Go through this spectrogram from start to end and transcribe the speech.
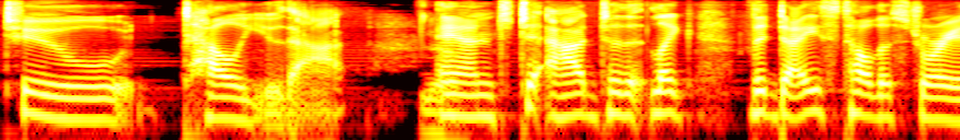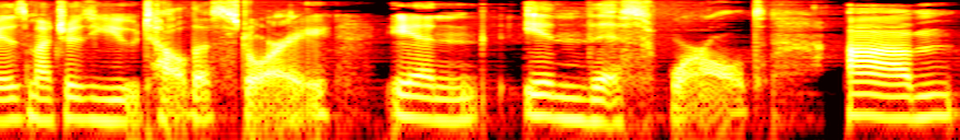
to tell you that and to add to the like the dice tell the story as much as you tell the story in in this world. Um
